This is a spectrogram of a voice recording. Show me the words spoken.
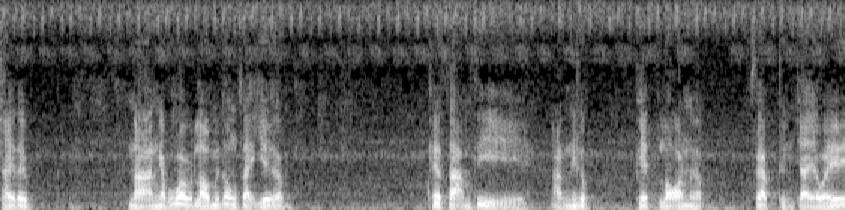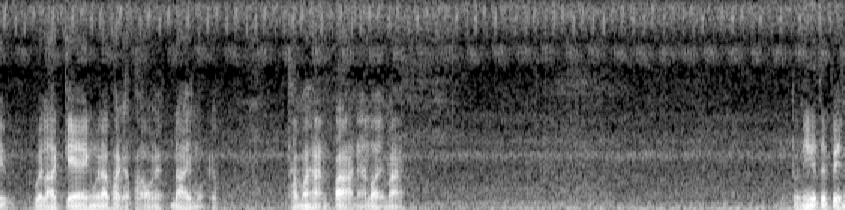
ใช้ได้นานครับเพราะว่าเราไม่ต้องใส่เยอะครับ แค่สามสี่อันนี้ก็เผ็ดร้อนนะครับแซ่บถึงใจเอาไว้เวลาแกงเวลาผัดกะเพราเนี่ยได้หมดครับทำอาหารป่าเนี่ยอร่อยมาก ตัวนี้ก็จะเป็น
